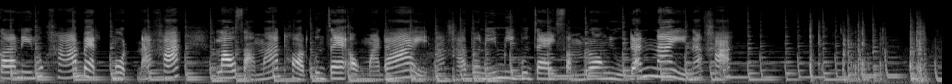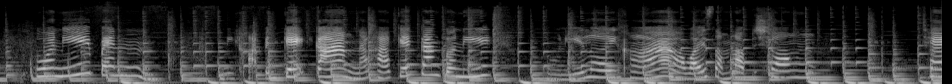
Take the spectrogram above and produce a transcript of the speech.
กรณีลูกค้าแบตหมดนะคะ เราสามารถถอดกุญแจออกมาได้นะคะ ตัวนี้มีกุญแจสำรองอยู่ด้านในนะคะ ตัวนี้เป็น ก๊ะกลางตัวนี้ ตัวนี้เลยค่ะ ไว้สำหรับช่องแช่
